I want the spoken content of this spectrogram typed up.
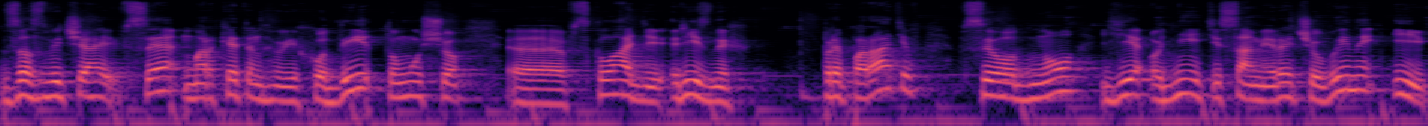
зазвичай все маркетингові ходи, тому що е, в складі різних препаратів все одно є одні й ті самі речовини, і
